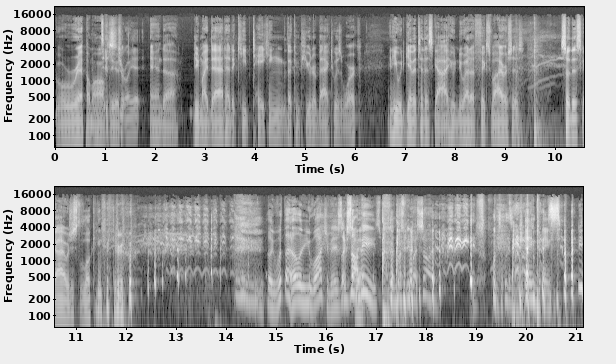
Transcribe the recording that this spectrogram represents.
rip them off, dude. Destroy it. And uh, dude, my dad had to keep taking the computer back to his work, and he would give it to this guy who knew how to fix viruses. So this guy was just looking through. Like, what the hell are you watching, man? He's like, zombies. It must be my son. Gangbang? so many,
